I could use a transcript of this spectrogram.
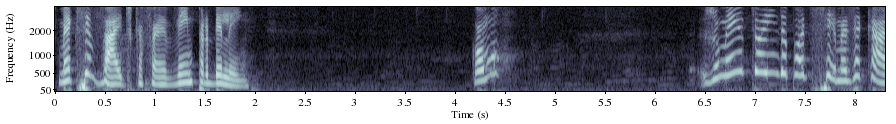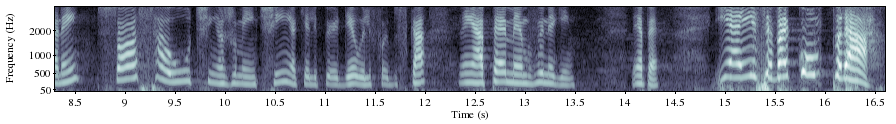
Como é que você vai de Cafarnaum? Vem para Belém. Como? Jumento ainda pode ser, mas é caro, hein? Só Saul tinha jumentinha que ele perdeu, ele foi buscar. Vem a pé mesmo, viu, neguinho? Vem a pé. E aí você vai comprar.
